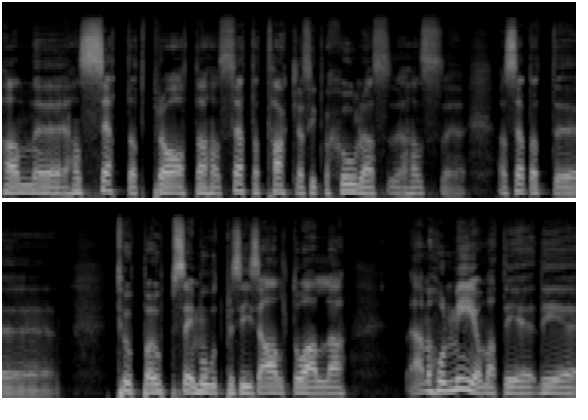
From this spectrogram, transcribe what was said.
Han, eh, hans sätt att prata, hans sätt att tackla situationer, hans, hans, eh, hans sätt att eh, tuppa upp sig mot precis allt och alla ja, men håll med om att det, det,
